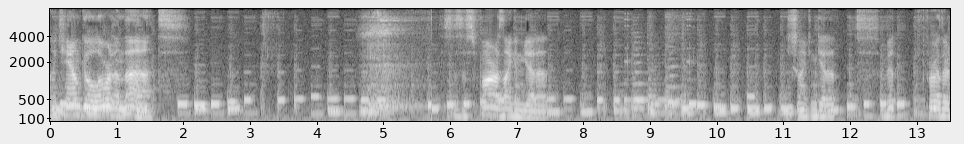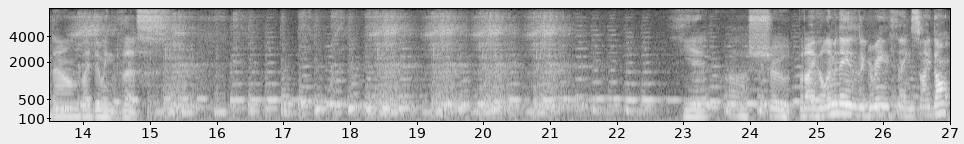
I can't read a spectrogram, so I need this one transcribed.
I can't go lower than that. This is as far as I can get it. Actually, I can get it a bit further down by doing this. Yeah, oh shoot. But I've eliminated the green thing, so I don't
